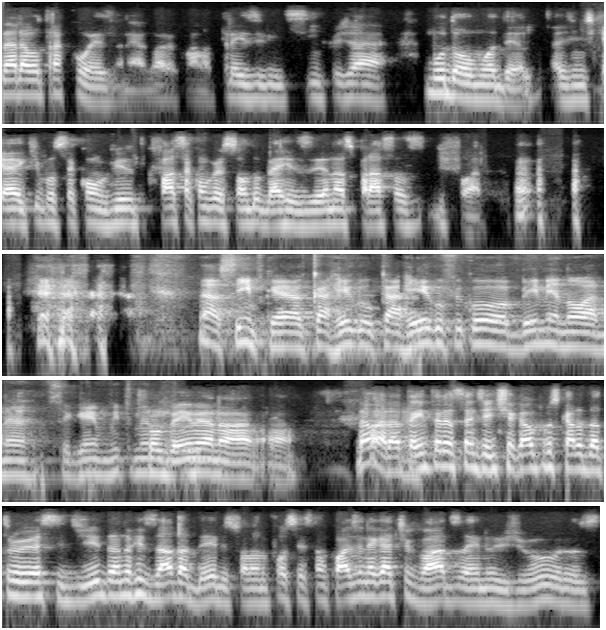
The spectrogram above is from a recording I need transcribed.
era outra coisa, né, agora com ela 3,25 já mudou o modelo, a gente quer que você convida, que faça a conversão do BRZ nas praças de fora. ah, sim, porque o carrego, o carrego ficou bem menor, né, você ganha muito menos. Ficou bem menor, é. Não, era até é. interessante. A gente chegava para os caras da TrueUSD dando risada deles, falando, pô, vocês estão quase negativados aí nos juros,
